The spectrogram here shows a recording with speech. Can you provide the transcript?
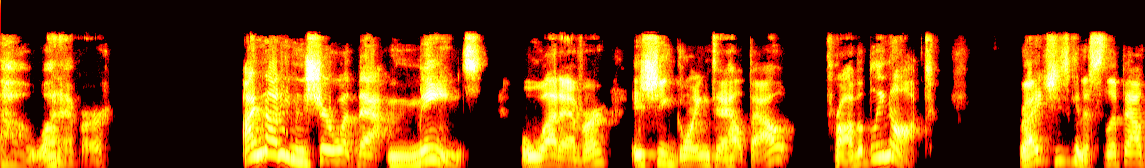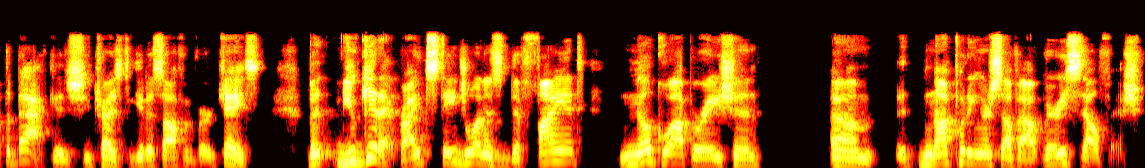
oh, whatever. I'm not even sure what that means. Whatever. Is she going to help out? Probably not. Right? She's going to slip out the back as she tries to get us off of her case. But you get it, right? Stage one is defiant, no cooperation, um, not putting herself out, very selfish.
